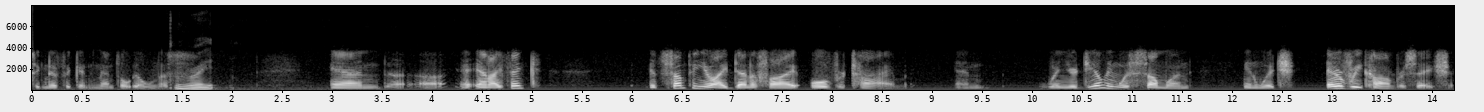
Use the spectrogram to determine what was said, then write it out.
significant mental illness? Right. And uh, and I think it's something you identify over time. And when you're dealing with someone in which every conversation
